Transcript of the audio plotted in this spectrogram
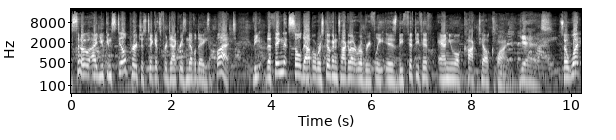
so uh, you can still purchase tickets for daiquiris and deviled eggs, but the the thing that sold out, but we're still going to talk about it real briefly, is the 55th annual cocktail climb. yes. So what?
